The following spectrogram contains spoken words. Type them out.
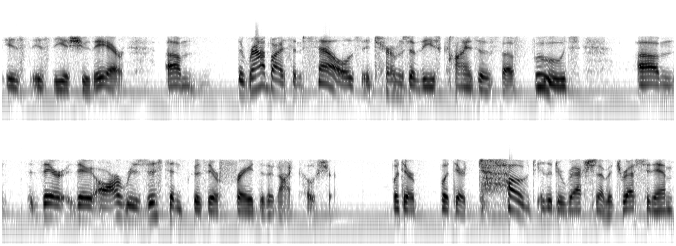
is is the issue there. Um, the rabbis themselves, in terms of these kinds of uh, foods, um, they they are resistant because they're afraid that they're not kosher, but they're but they're tugged in the direction of addressing them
